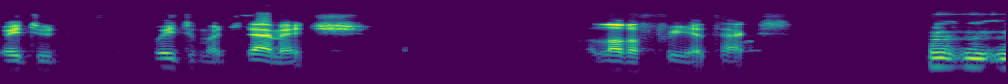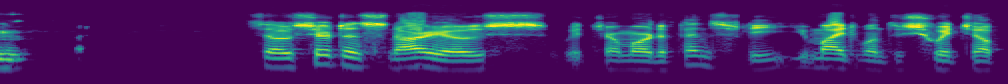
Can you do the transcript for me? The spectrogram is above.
way too way too much damage. A lot of free attacks. Mm-mm-mm. So certain scenarios which are more defensively, you might want to switch up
